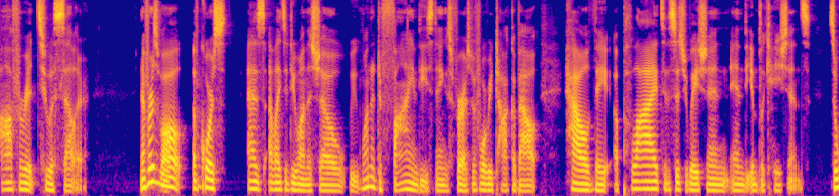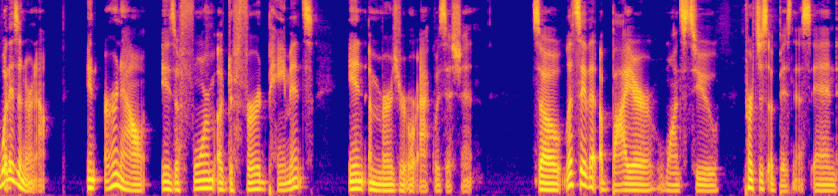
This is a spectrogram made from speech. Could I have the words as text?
offer it to a seller? Now, first of all, of course, as I like to do on the show, we want to define these things first before we talk about how they apply to the situation and the implications. So, what is an earnout? An earnout is a form of deferred payments in a merger or acquisition. So let's say that a buyer wants to purchase a business and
